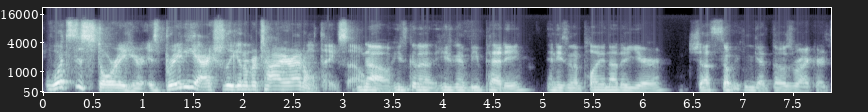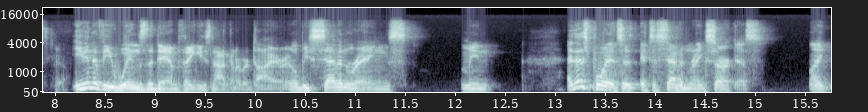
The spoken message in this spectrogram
what's the story here? Is Brady actually going to retire? I don't think so. no, he's gonna he's gonna be petty and he's gonna play another year just so he can get those records too. Even if he wins the damn thing, he's not going to retire. It'll be seven rings. I mean, at this point, it's a it's a seven ring circus. Like,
